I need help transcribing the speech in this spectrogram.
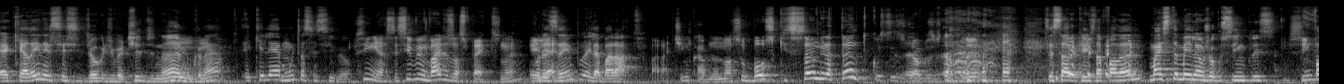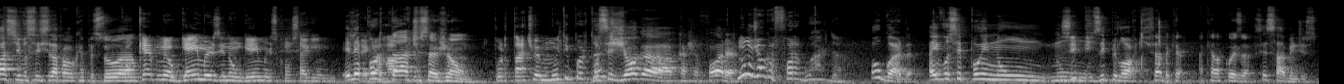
é que além de ser esse jogo divertido, dinâmico, Uhum. né? É que ele é muito acessível. Sim, é acessível em vários aspectos, né? Por Ele é exemplo, ele é barato. baratinho, cabe no nosso bolso, que sangra tanto com esses jogos de tabuleiro. Você sabe o que a gente tá falando. Mas também ele é um jogo simples. Sim. Fácil de você ensinar pra qualquer pessoa. Qualquer, meu, gamers e não gamers conseguem. Ele é portátil, rápido. Sérgio. Portátil é muito importante. Você joga a caixa fora não joga fora, guarda. Ou guarda. Aí você põe num, num Zip. ziplock, sabe? Aquela- Aquela coisa. Vocês sabem disso.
